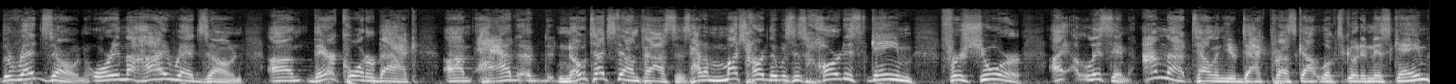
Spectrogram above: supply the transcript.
the red zone or in the high red zone. Um, their quarterback um, had uh, no touchdown passes, had a much harder, that was his hardest game for sure. I Listen, I'm not telling you Dak Prescott looked good in this game.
